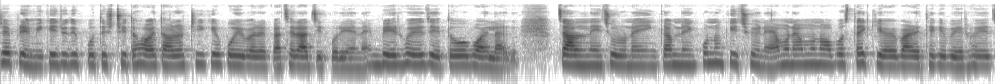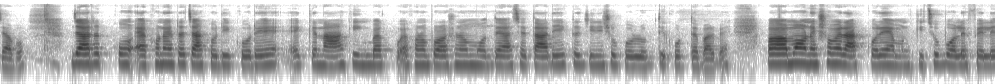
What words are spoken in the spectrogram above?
সে প্রেমিকে যদি প্রতিষ্ঠিত হয়, তাহলে ঠিকই পরিবারের কাছে রাজি করিয়ে নেয়। বের হয়ে যেতেও ভয় লাগে। চাল নেই চুরো নেই ইনকাম নেই, কোনো কিছুই নেই। এমন এমন অবস্থায় কীভাবে বাড়ি থেকে বের হয়ে যাব? যার এখনও একটা চাকরি করে এক না কিংবা এখনও পড়াশোনার মধ্যে আছে, তারই একটা জিনিস উপলব্ধি করতে পারবে। বাবা মা অনেক সময় রাগ করে এমন কিছু বলে ফেলে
